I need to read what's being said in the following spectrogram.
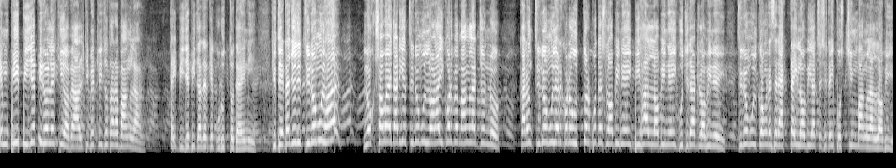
এমপি বিজেপির হলে কি হবে? আলটিমেটলি তো তারা বাংলার। তাই বিজেপি তাদেরকে গুরুত্ব দেয়নি। কিন্তু এটা যদি তৃণমূল হয় লোকসভায় দাঁড়িয়ে তৃণমূল লড়াই করবে বাংলার জন্য। কারণ তৃণমূলের কোনো উত্তরপ্রদেশ লবি নেই, বিহার লবি নেই, গুজরাট লবি নেই। তৃণমূল কংগ্রেসের একটাই লবি আছে, সেটাই পশ্চিম বাংলার লবি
